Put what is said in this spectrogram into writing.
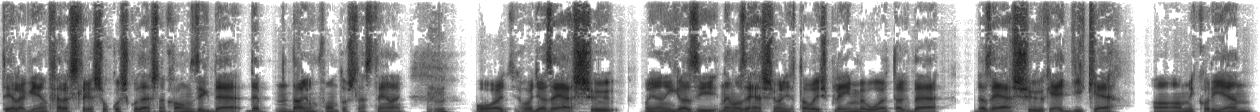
tényleg ilyen felesleges okoskodásnak hangzik, de, de nagyon fontos lesz tényleg, uh-huh. hogy, hogy az első olyan igazi, nem az első, hogy a tavaly is play voltak, de, de az elsők egyike, a, amikor ilyen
